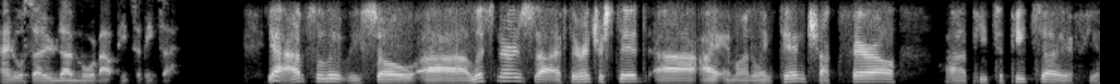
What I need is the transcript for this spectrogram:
and also learn more about Pizza Pizza? Yeah, absolutely. So, uh, listeners, uh, if they're interested, uh, I am on LinkedIn, Chuck Farrell, uh, Pizza Pizza. If you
